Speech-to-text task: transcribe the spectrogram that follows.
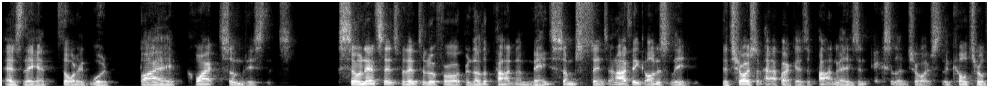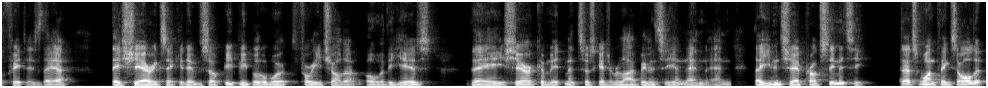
as they had thought it would by quite some distance. So, in that sense, for them to look for another partner made some sense. And I think, honestly, the choice of Hapag as a partner is an excellent choice. The cultural fit is there they share executives, so people who worked for each other over the years. They share a commitment to schedule reliability and, and, and they even share proximity. That's one thing. So all that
